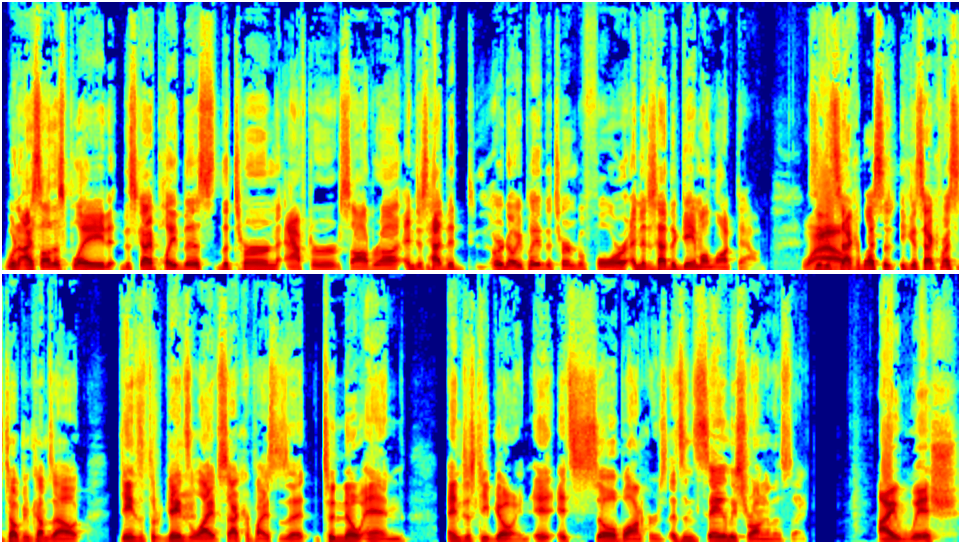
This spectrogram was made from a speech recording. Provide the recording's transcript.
when I saw this played, this guy played this the turn after Savra and just had the or no, he played the turn before and then just had the game on lockdown. Wow. So he can sacrifice the, He can sacrifice the token, comes out, gains th- gains a life, sacrifices it to no end, and just keep going. It, it's so bonkers. It's insanely strong in this deck. I wish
